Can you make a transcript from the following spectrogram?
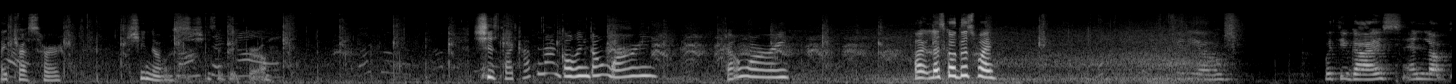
I trust her. She knows. She's a good girl. She's like, I'm not going, don't worry. Don't worry. All right, let's go this way. Video with you guys and look.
